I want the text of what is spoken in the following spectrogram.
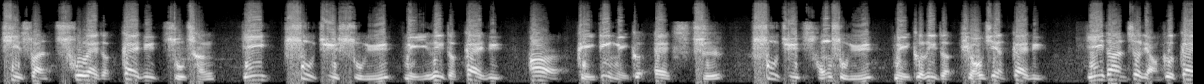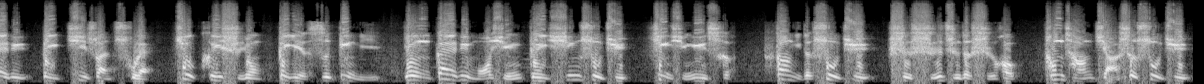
计算出来的概率组成：一、数据属于每一类的概率；二、给定每个 x 值，数据从属于每个类的条件概率。一旦这两个概率被计算出来，就可以使用贝叶斯定理，用概率模型对新数据进行预测。当你的数据是实值的时候，通常假设数据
